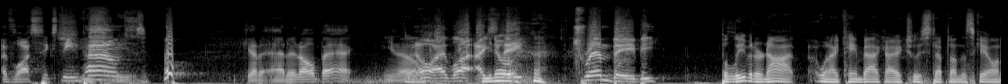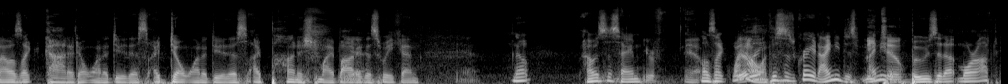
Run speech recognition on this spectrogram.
I've lost 16 Jeez pounds. Got to add it all back, you know? No, I lo- I You know- trim, baby. Believe it or not, when I came back, I actually stepped on the scale and I was like, God, I don't want to do this. I don't want to do this. I punished my body Yeah. this weekend. Yeah. Nope. I was the same. You were, Yeah. I was like, wow, Really? this is great. I need to Me I need too. to booze it up more often.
